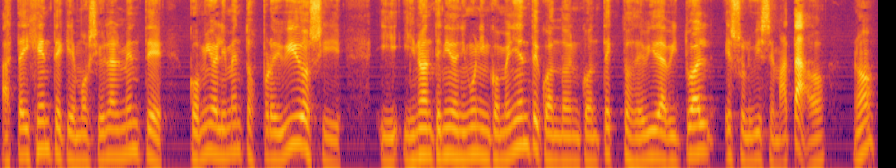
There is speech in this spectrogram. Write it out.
Hasta hay gente que emocionalmente comió alimentos prohibidos y, y, no han tenido ningún inconveniente cuando en contextos de vida habitual eso lo hubiese matado, ¿no?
